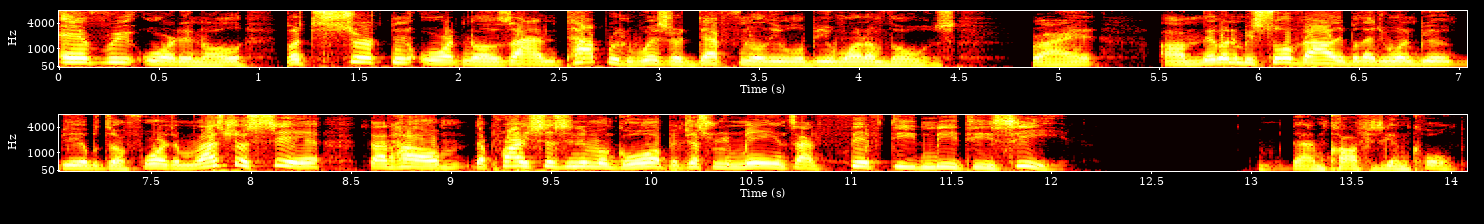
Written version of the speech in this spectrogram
every ordinal, but certain ordinals, and Taproot Wizard definitely will be one of those, right? Um, they're going to be so valuable that you won't be, be able to afford them. Let's just say that how the price doesn't even go up; it just remains at 15 BTC. Damn, coffee's getting cold.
